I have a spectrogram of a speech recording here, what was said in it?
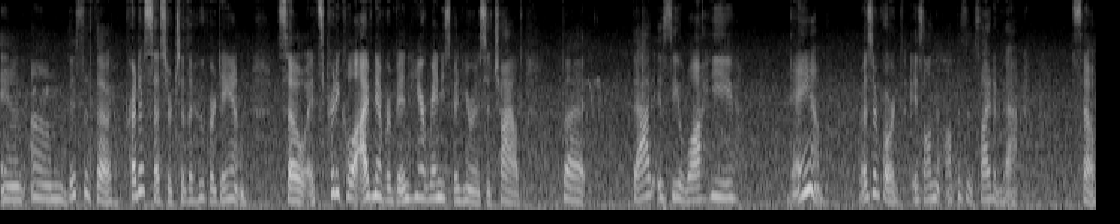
And um, this is the predecessor to the Hoover Dam. So it's pretty cool. I've never been here. Randy's been here as a child. But that is the Owyhee Dam. Reservoir is on the opposite side of that. So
